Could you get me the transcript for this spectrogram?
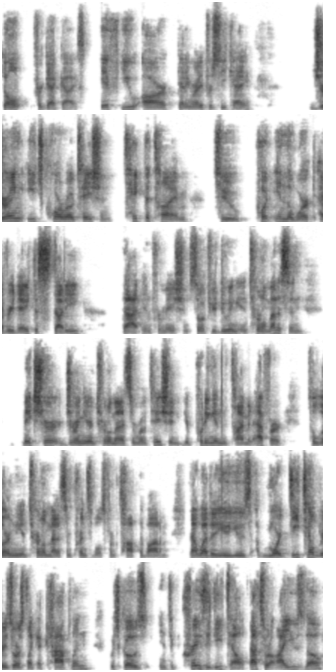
don't forget guys if you are getting ready for ck during each core rotation, take the time to put in the work every day to study that information. So if you're doing internal medicine, make sure during your internal medicine rotation, you're putting in the time and effort to learn the internal medicine principles from top to bottom. Now, whether you use a more detailed resource like a Kaplan, which goes into crazy detail, that's what I use though.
